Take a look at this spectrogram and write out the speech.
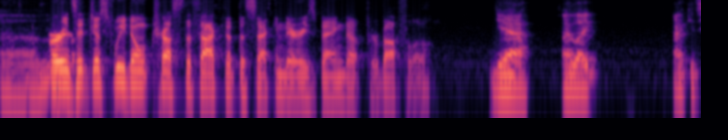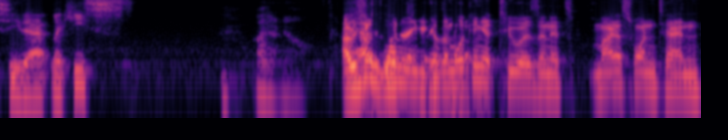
Um, Or is it just we don't trust the fact that the secondary's banged up for Buffalo? Yeah, I like. I could see that. Like he's. I don't know. I was just wondering because I'm looking at Tua's and it's minus 110,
